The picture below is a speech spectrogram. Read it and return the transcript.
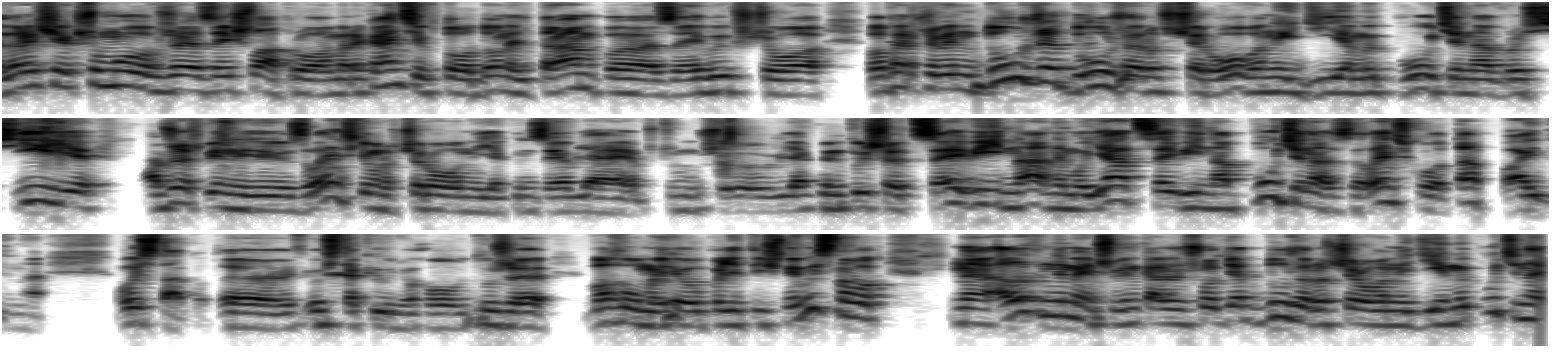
До речі, якщо мова вже зайшла про американців, то Дональд Трамп е, заявив, що, по-перше, він дуже дуже розчарований діями Путіна в Росії. А вже ж він і Зеленським розчарований, як він заявляє, тому що як він пише, це війна не моя, це війна Путіна, Зеленського та Байдена. Ось так, от е, ось такий у нього дуже вагомий геополітичний висновок. Е, Але тим не менше він каже, що от я дуже розчарований діями Путіна,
